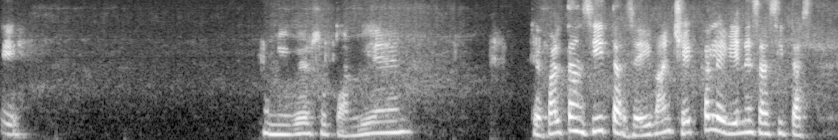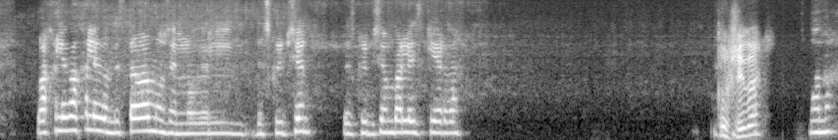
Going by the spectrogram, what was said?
Sí. Universo también. Te faltan citas, eh, Iván, chécale bien esas citas. Bájale, bájale donde estábamos en lo de descripción. Descripción va a la izquierda. ¿Cursiva? No, no,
